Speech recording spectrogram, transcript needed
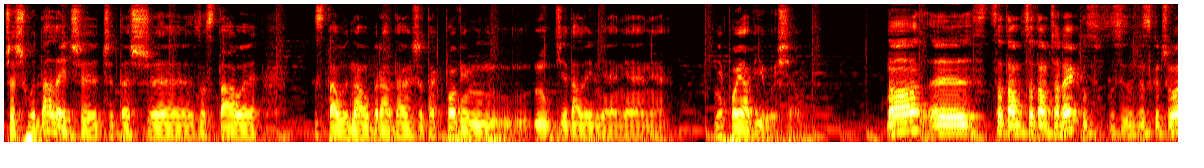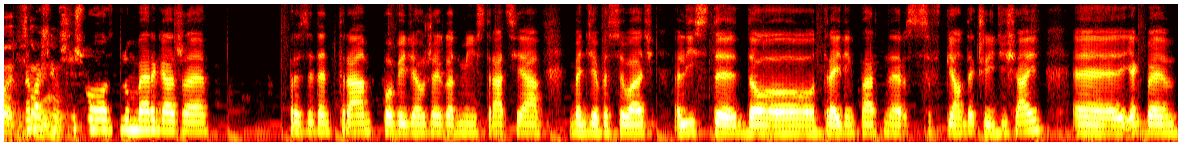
przeszły dalej, czy, czy też e, zostały, zostały na obradach, że tak powiem, i nigdzie dalej nie, nie, nie, nie pojawiły się. No, y, co tam, co tam Czarek? Wyskoczyło jakieś No nowy właśnie news? przyszło z Bloomberga, że prezydent Trump powiedział, że jego administracja będzie wysyłać listy do trading partners w piątek, czyli dzisiaj, e, jakby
